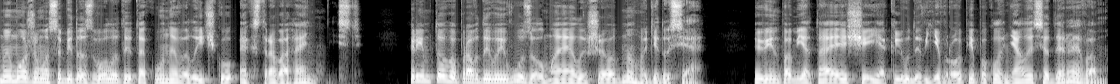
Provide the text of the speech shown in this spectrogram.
Ми можемо собі дозволити таку невеличку екстравагантність. Крім того, правдивий вузол має лише одного дідуся. Він пам'ятає ще, як люди в Європі поклонялися деревам,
